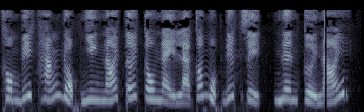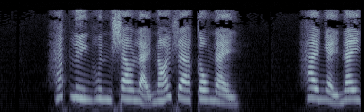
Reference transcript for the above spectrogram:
không biết hắn đột nhiên nói tới câu này là có mục đích gì, nên cười nói. Hát liên huynh sao lại nói ra câu này? Hai ngày nay,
